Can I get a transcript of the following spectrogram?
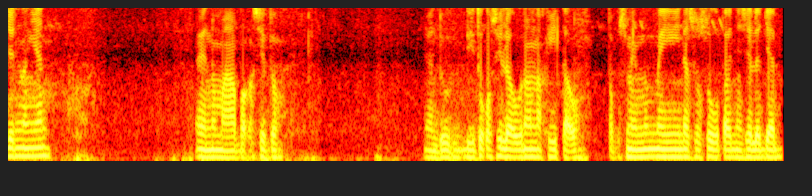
Diyan lang yan. Ayun, mahaba kasi to. Yan, dito ko sila unang nakita oh. Tapos may, may nasusuotan niya sila dyan.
